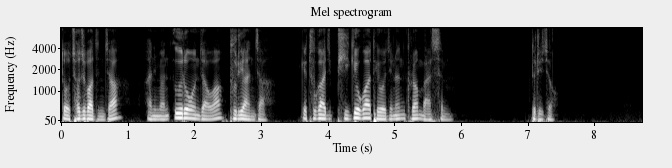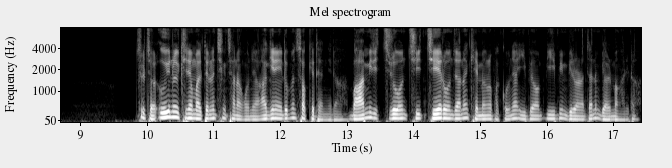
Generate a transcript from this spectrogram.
또 저주받은 자 아니면 의로운 자와 불의한 자 이렇게 두 가지 비교가 되어지는 그런 말씀들이죠. 7절 의인을 기념할 때는 칭찬하고냐 악인의 이름은 썩게 되니라 마음이 지혜로운, 지, 지혜로운 자는 계명을 받고냐 입이, 입이 미련한 자는 멸망하리라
